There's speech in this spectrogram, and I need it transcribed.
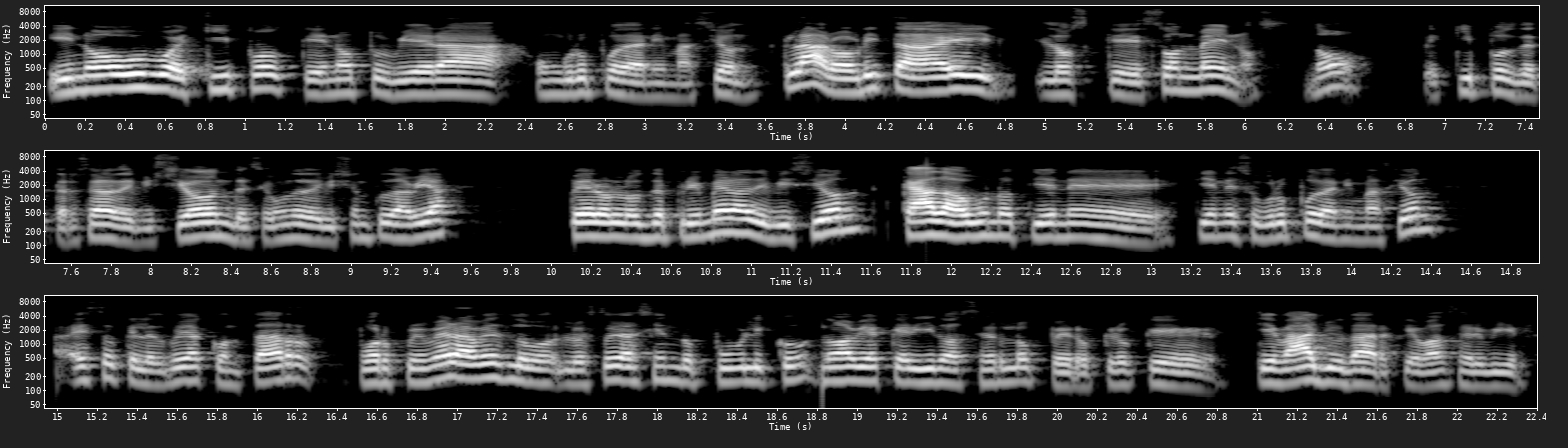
y no hubo equipo que no tuviera un grupo de animación. Claro, ahorita hay los que son menos, ¿no? Equipos de tercera división, de segunda división todavía, pero los de primera división, cada uno tiene, tiene su grupo de animación esto que les voy a contar, por primera vez lo, estoy haciendo público. No había querido hacerlo, pero creo que, que va a ayudar, que va a servir.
